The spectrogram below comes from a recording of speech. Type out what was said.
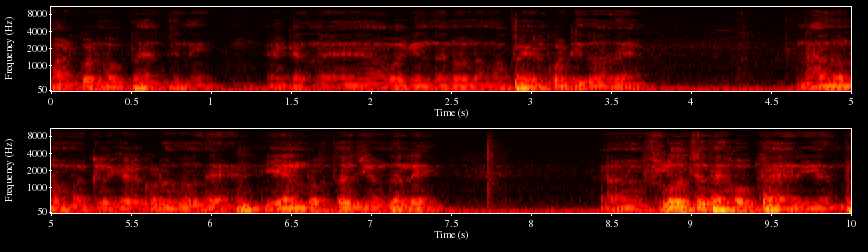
ಮಾಡ್ಕೊಂಡು ಹೋಗ್ತಾ ಇರ್ತೀನಿ. ಯಾಕಂದರೆ ಆವಾಗಿಂದನೂ ನಮ್ಮಪ್ಪ ಹೇಳ್ಕೊಟ್ಟಿದ್ದು ಅದೇ. ನಾನು ನಮ್ಮ ಮಕ್ಳಿಗೆ ಹೇಳ್ಕೊಡೋದು ಅದೇ. ಏನು ಬರ್ತೋ ಜೀವನದಲ್ಲಿ ಫ್ಲೋ ಜೊತೆ ಹೋಗ್ತಾ ಇರಿ ಅಂತ.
